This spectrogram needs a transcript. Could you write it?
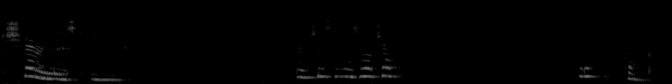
Ciemno jest u mnie. Wiecie co to znaczy? No, tak.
